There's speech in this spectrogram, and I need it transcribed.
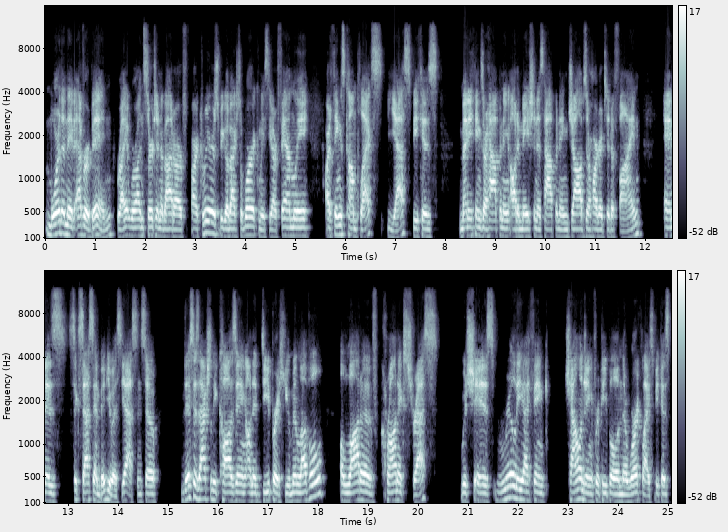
More than they've ever been, right? We're uncertain about our, our careers. We go back to work and we see our family. Are things complex? Yes, because many things are happening. Automation is happening. Jobs are harder to define and is success ambiguous yes and so this is actually causing on a deeper human level a lot of chronic stress which is really i think challenging for people in their work lives because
